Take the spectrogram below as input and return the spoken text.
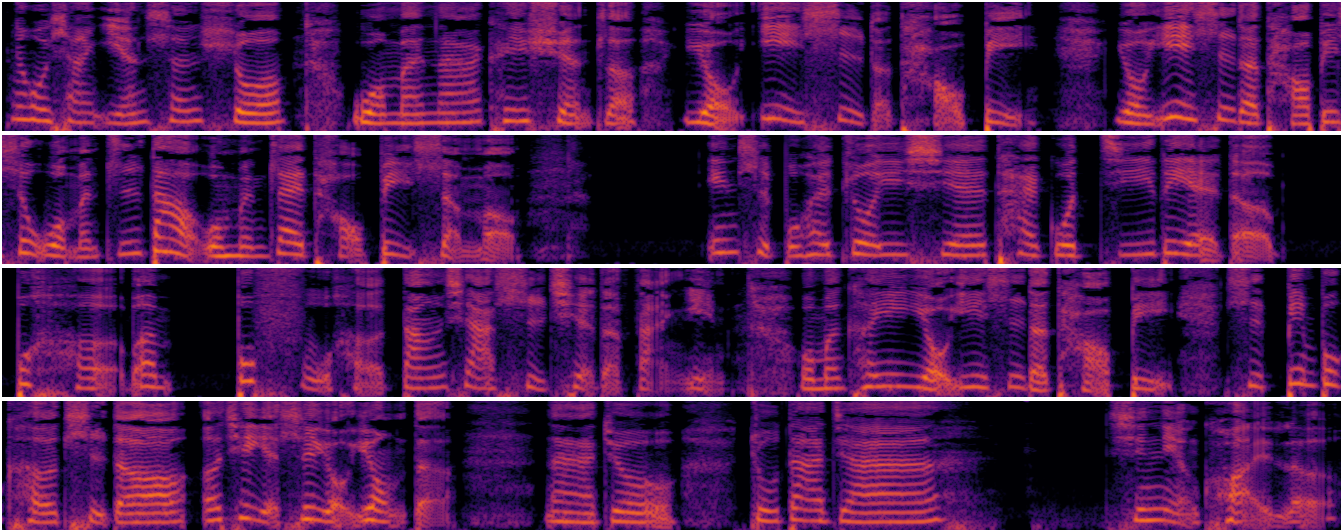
那我想延伸说，我们呢、可以选择有意识的逃避，有意识的逃避是我们知道我们在逃避什么。因此不会做一些太过激烈的、不合、嗯不符合当下世切的反应。我们可以有意识的逃避，是并不可耻的哦，而且也是有用的。那就祝大家新年快乐。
